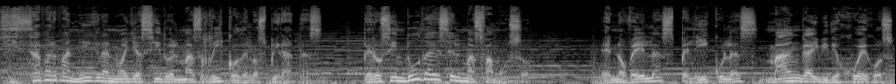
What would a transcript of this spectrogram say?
Quizá Barba Negra no haya sido el más rico de los piratas, pero sin duda es el más famoso. En novelas, películas, manga y videojuegos,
